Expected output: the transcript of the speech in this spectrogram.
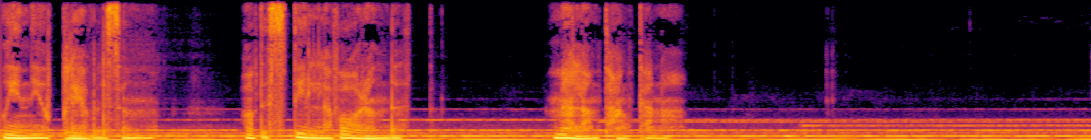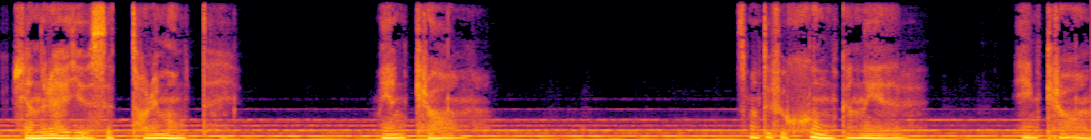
och in i upplevelsen av det stilla varandet mellan tankarna. Känner du hur ljuset tar emot dig med en kram Som att du får sjunka ner i en kram.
